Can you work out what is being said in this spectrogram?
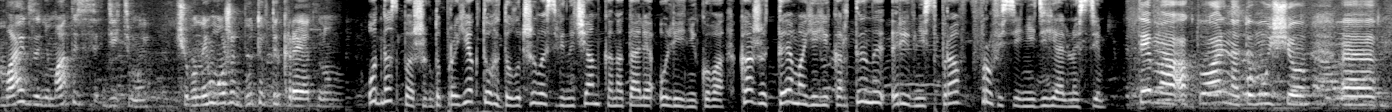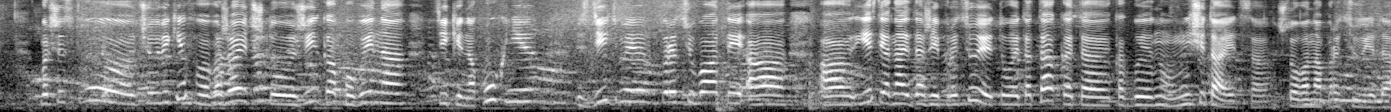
мають займатися дітьми, що вони можуть бути в декретному. Одна з перших до проєкту долучилась вінничанка Наталя Олійнікова. Каже, тема її картини рівність прав в професійній діяльності. Тема актуальна, тому що е, більшість чоловіків вважають, що жінка повинна тільки на кухні з дітьми працювати. А, а якщо вона навіть і працює, то це так, це как бы, ну, не вважається, що вона працює. Да.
